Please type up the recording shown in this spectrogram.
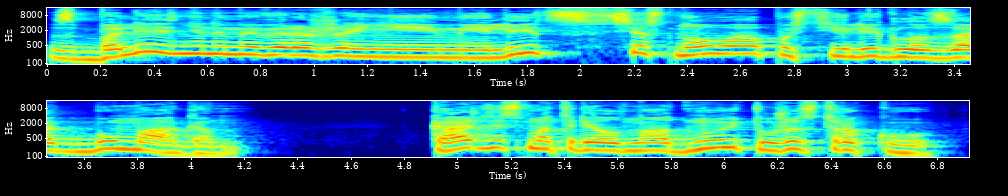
С болезненными выражениями лиц все снова опустили глаза к бумагам. Каждый смотрел на одну и ту же строку –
